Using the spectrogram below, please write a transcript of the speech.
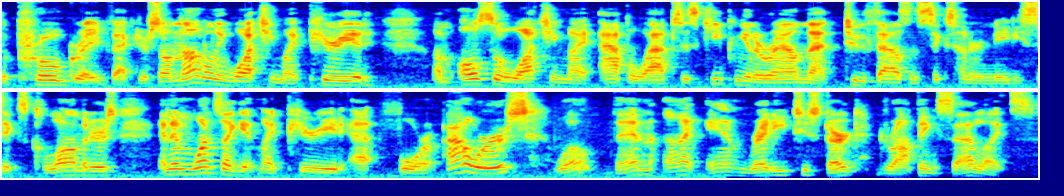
the prograde vector. So I'm not only watching my period, I'm also watching my apoapsis, keeping it around that 2,686 kilometers. And then once I get my period at four hours, well, then I am ready to start dropping satellites.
